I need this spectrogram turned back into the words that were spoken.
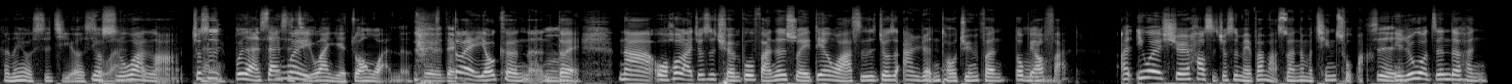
可能有十几二十万，有十万啦，就是不然三十几万也装完了，对不对？对，有可能。嗯、对，那我后来就是全部，反正水电瓦斯就是按人头均分，都不要反、嗯、啊，因为 share house 就是没办法算那么清楚嘛。是你如果真的很。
